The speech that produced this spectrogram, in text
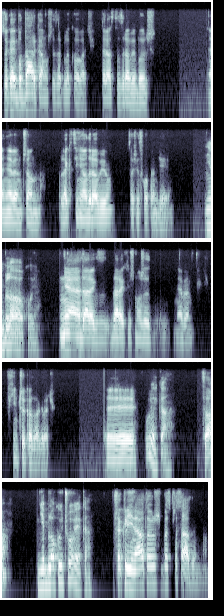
czekaj, bo Darka muszę zablokować. Teraz to zrobię, bo już ja nie wiem, czy on lekcji nie odrobił. Co się z chłopem dzieje? Nie blokuj. Nie, Darek, Darek już może, nie wiem, w Chińczyka zagrać. Yy... Człowieka. Co? Nie blokuj człowieka. Przeklinał to już bez przesady. No.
